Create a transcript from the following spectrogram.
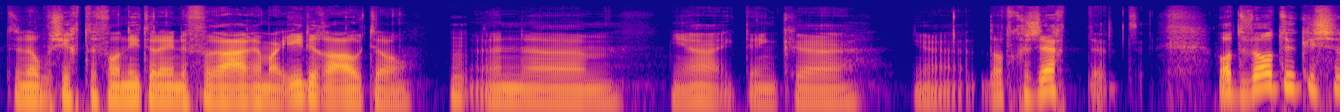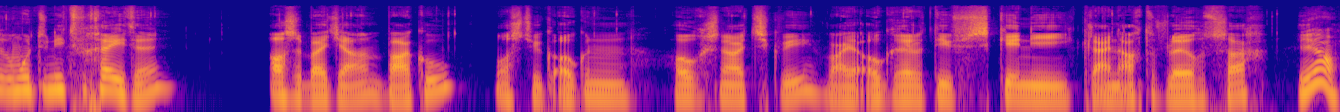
ten opzichte van niet alleen de Ferrari, maar iedere auto. Hm. En ehm, ja, ik denk, eh, ja, dat gezegd, wat wel natuurlijk is, we moeten niet vergeten, Azerbeidzjan, Baku, was natuurlijk ook een hoogsnelheidscircuit, waar je ook relatief skinny kleine achtervleugels zag. Ja.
